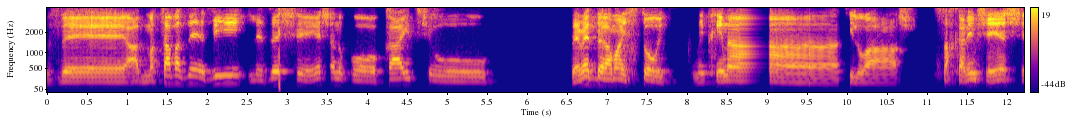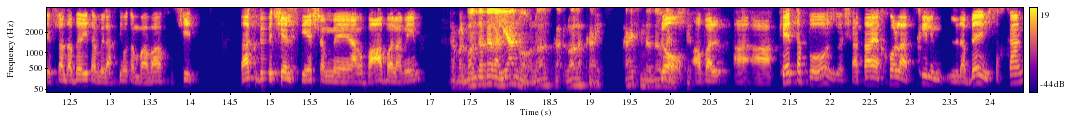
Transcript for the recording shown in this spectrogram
והמצב הזה הביא לזה שיש לנו פה קיץ שהוא באמת ברמה היסטורית, מבחינה, כאילו, השחקנים שיש, שאפשר לדבר איתם ולהחתים אותם בעבר החופשית. רק בצ'לסי יש שם אה, ארבעה בלמים. אבל בוא נדבר על ינואר, לא על, לא על הקיץ. קיץ נדבר לא, בהמשך. אבל הקטע פה זה שאתה יכול להתחיל לדבר עם שחקן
